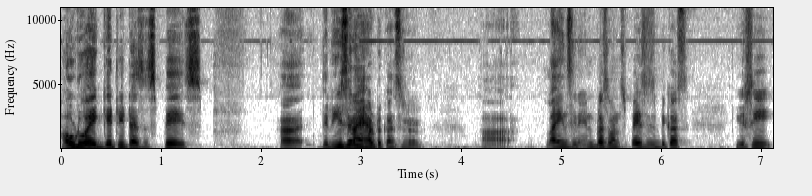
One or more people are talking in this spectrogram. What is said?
how do I get it as a space? Uh, the reason I have to consider uh, lines in n plus 1 space is because you see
